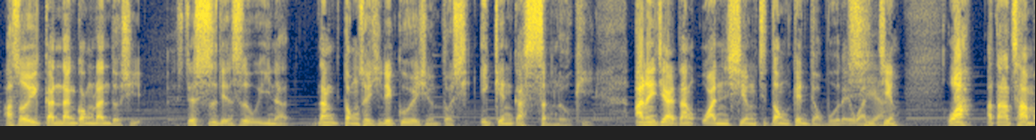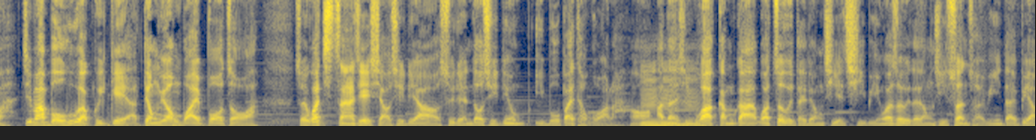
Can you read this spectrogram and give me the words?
啊，所以简单讲，咱就是这四点四五亿呢，咱当初时咧规划时候，都是已经甲算落去。安尼才会当完成即栋建筑物的完整。哇，啊，当惨啊！即马无符合规格啊，中央无爱补助啊，所以我知影即个消息了后。虽然罗市长伊无拜托我啦，吼，啊，但是我感觉我作为台中市的市民，我作为台中市选出来民意代表，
